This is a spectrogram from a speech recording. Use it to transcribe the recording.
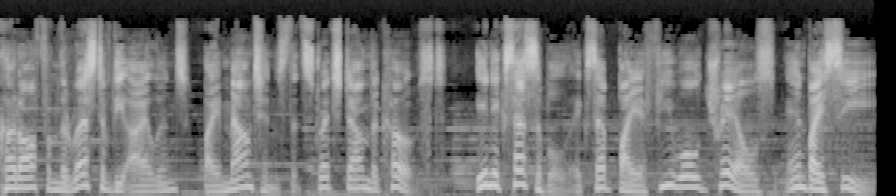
cut off from the rest of the island by mountains that stretch down the coast, inaccessible except by a few old trails and by sea.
